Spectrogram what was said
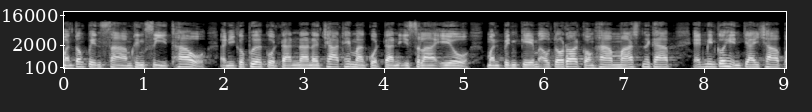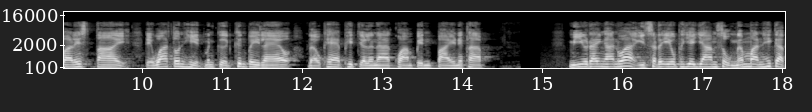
มันต้องเป็น3ถึงเท่า อันนี้ก็เพื่อกดดันนานาชาติให้มากดดันอิสราเอล มันเป็นเกมเอาตัวรอดของฮามาสนะครับแอดมินก็เห็นใจชาวปาเลสไตน์แต่ว่าต้นเหตุมันเกิดขึ้นไปแล้ว เราแค่พิจารณาความเป็นไปนะครับ มีรายงานว่าอิสราเอลพยายามส่งน้ำมันให้กับ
